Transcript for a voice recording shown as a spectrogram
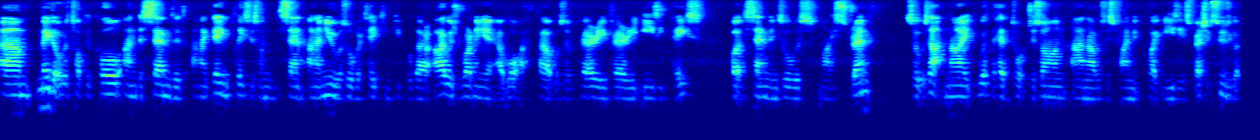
Um, made it over the top of the col and descended, and I gained places on the descent, and I knew I was overtaking people there. I was running it at what I felt was a very, very easy pace, but descending is always my strength. So it was at night with the head torches on, and I was just finding it quite easy, especially as soon as I got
